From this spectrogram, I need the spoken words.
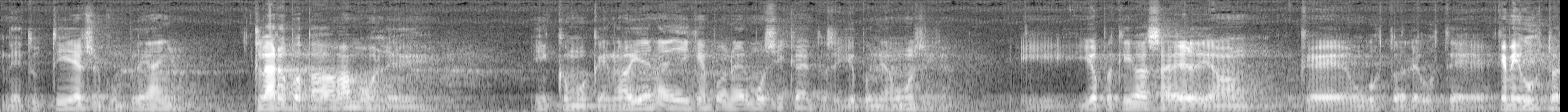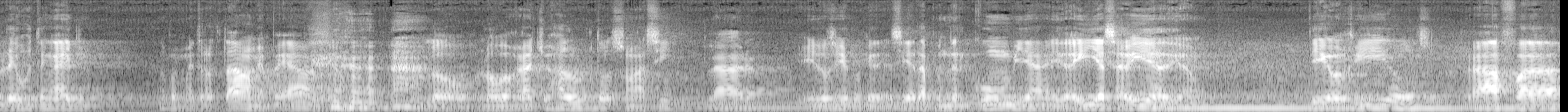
de tu tía, de su cumpleaños. Claro, papá, vamos, le dije. Y como que no había nadie que poner música, entonces yo ponía música. Y yo pues que iba a saber, digamos, que un gusto le guste, que mi gusto le gusten a ellos. No, pues me trataban, me pegaban. los, los borrachos adultos son así. Claro. Y entonces lo que decía era poner cumbia, y de ahí ya sabía, digamos. Diego Ríos, Rafa,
